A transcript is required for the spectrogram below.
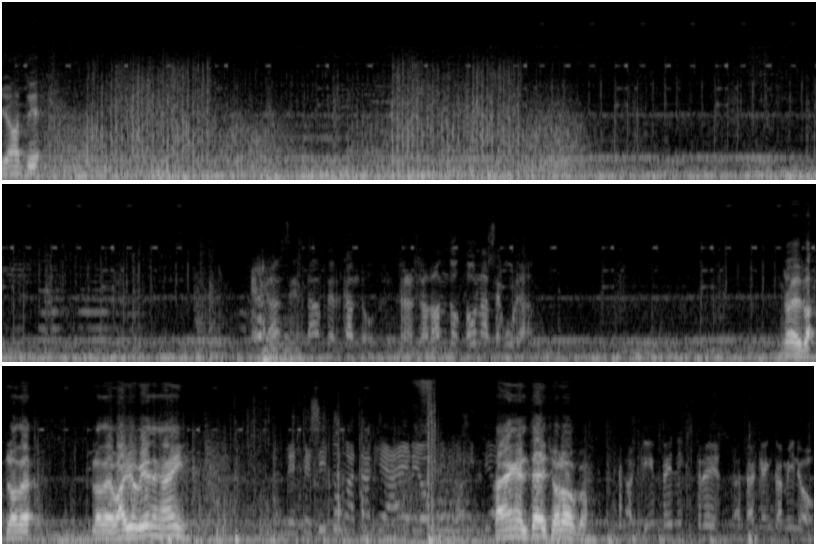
Yo no estoy... El gas se está acercando, trasladando zona segura. Lo de... Lo de, lo de Bayo vienen ahí. Necesito un ataque aéreo en posición. Están en el techo, loco. Aquí Fénix 3, ataque en camino.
